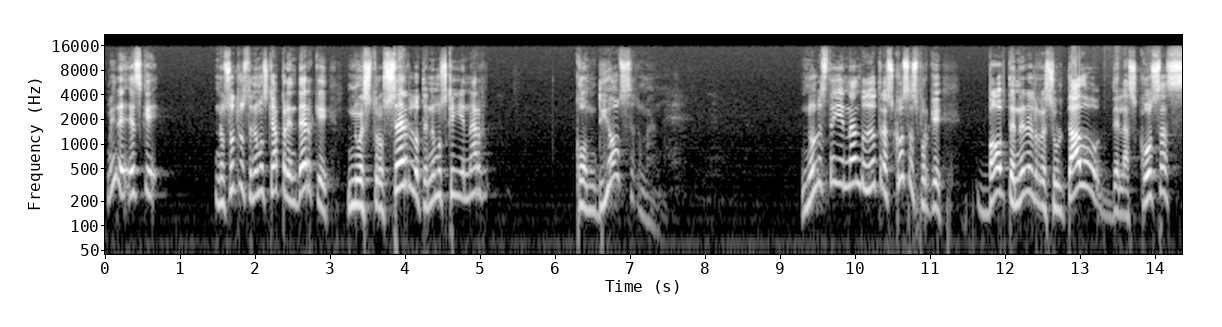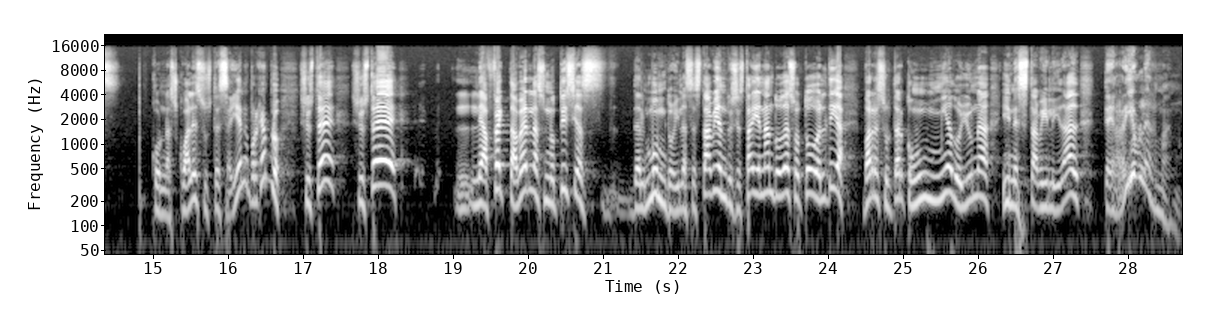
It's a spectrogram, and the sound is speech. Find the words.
Mire, es que nosotros tenemos que aprender que nuestro ser lo tenemos que llenar con Dios, hermano. No lo está llenando de otras cosas porque va a obtener el resultado de las cosas con las cuales usted se llena. Por ejemplo, si usted, si usted le afecta ver las noticias del mundo y las está viendo y se está llenando de eso todo el día, va a resultar con un miedo y una inestabilidad terrible, hermano.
